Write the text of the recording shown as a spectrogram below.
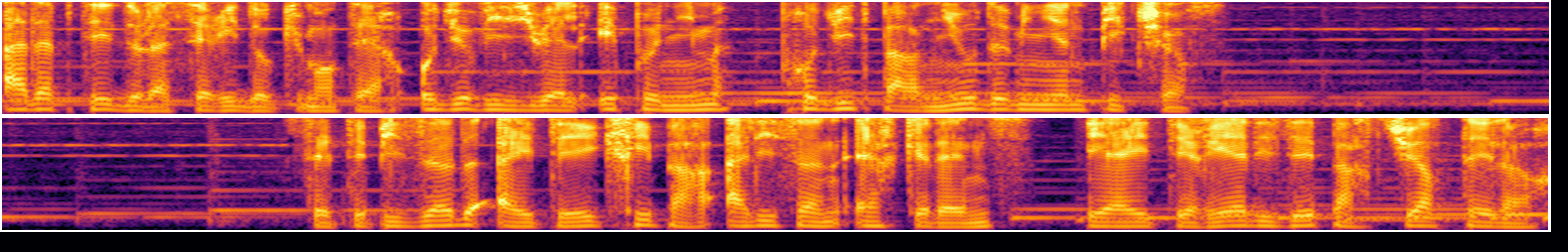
adapté de la série documentaire audiovisuelle éponyme produite par New Dominion Pictures. Cet épisode a été écrit par Alison Herkelens et a été réalisé par Stuart Taylor.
